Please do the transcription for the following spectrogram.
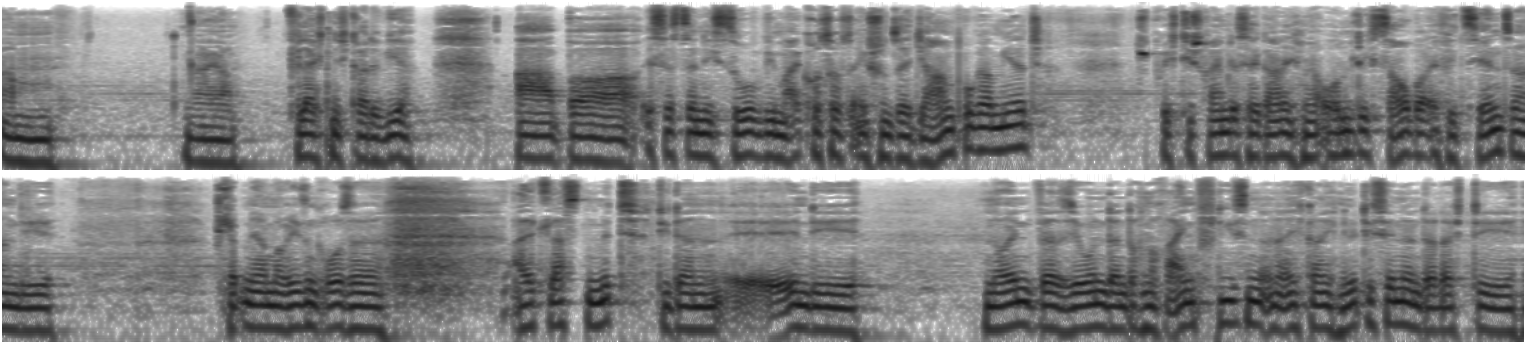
Ähm, naja, vielleicht nicht gerade wir. Aber ist es denn nicht so, wie Microsoft eigentlich schon seit Jahren programmiert? Sprich, die schreiben das ja gar nicht mehr ordentlich, sauber, effizient, sondern die schleppen ja mal riesengroße Altlasten mit, die dann in die neuen Versionen dann doch noch einfließen und eigentlich gar nicht nötig sind und dadurch die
